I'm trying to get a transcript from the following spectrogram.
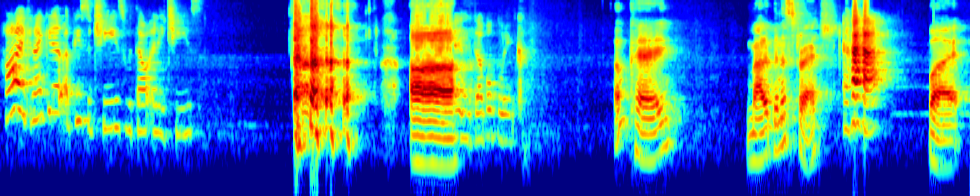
"Hi, can I get a piece of cheese without any cheese?" uh, And double blink. okay. Might have been a stretch, but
